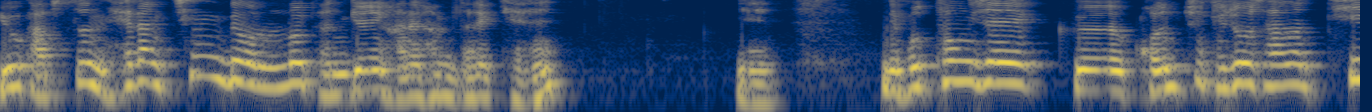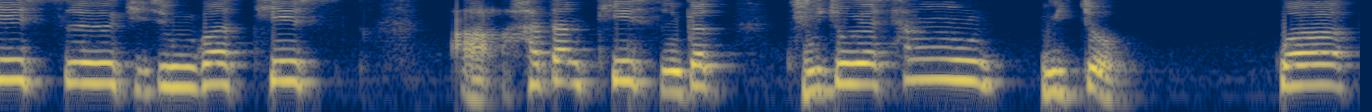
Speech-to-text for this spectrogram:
이 값은 해당 층별로 변경이 가능합니다. 이렇게. 예. 근데 보통 이제 그 건축 구조상은 TS 기준과 TS 아 하단 TS 그러니까 구조의 상 위쪽과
